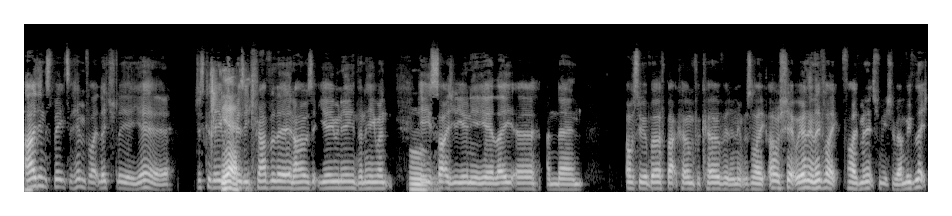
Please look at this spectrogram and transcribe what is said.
I didn't speak to him for like literally a year, just because he was Yeah. busy traveling. I was at uni. Then he went. mm, He started uni a year later, and then obviously we were both back home for COVID, and it was like, oh shit, we only live like five minutes from each other, and we've lit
